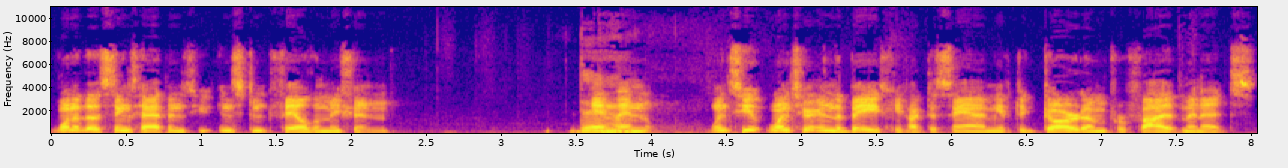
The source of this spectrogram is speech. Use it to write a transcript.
one of those things happens, you instant fail the mission. Damn. And then once you once you're in the base, you talk to Sam. You have to guard him for five minutes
